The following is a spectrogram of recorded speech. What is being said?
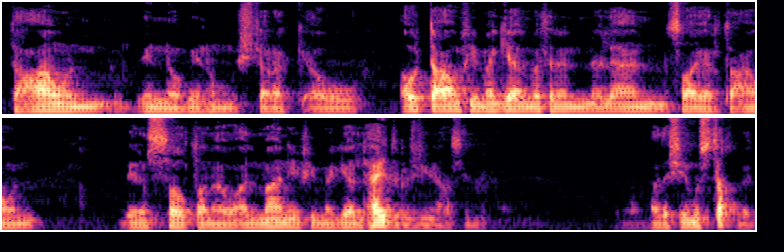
التعاون بيننا وبينهم مشترك أو أو التعاون في مجال مثلا الآن صاير تعاون بين السلطنة وألمانيا في مجال الهيدروجين على سبيل هذا شيء مستقبل.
